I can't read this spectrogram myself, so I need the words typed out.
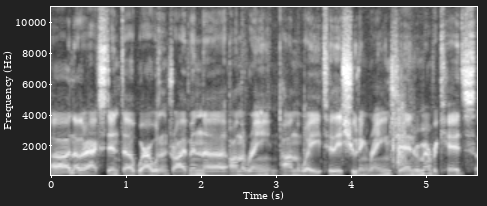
uh, another accident uh, where I wasn't driving uh, on the rain on the way to the shooting range. And remember, kids,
